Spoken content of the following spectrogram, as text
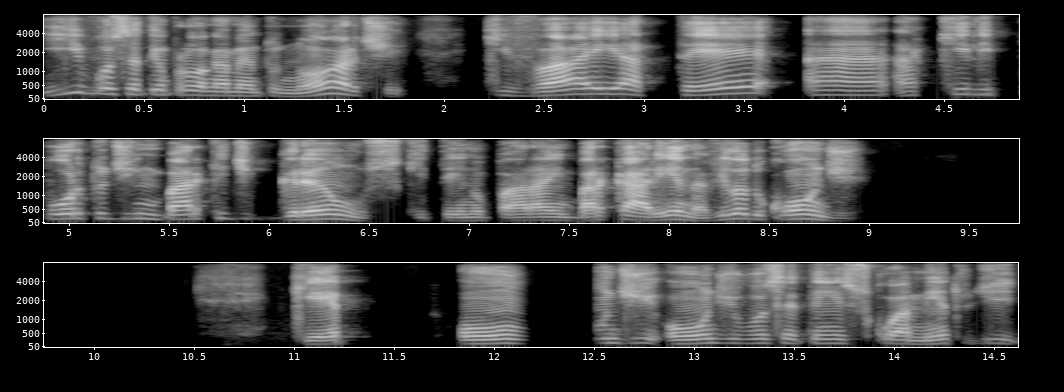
E você tem um prolongamento norte que vai até a, aquele porto de embarque de grãos que tem no Pará, em Barcarena, Vila do Conde, que é onde onde, você tem escoamento de,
